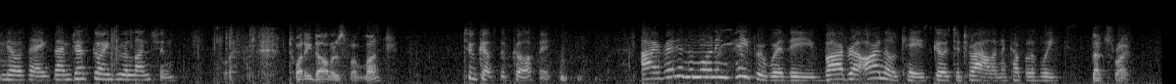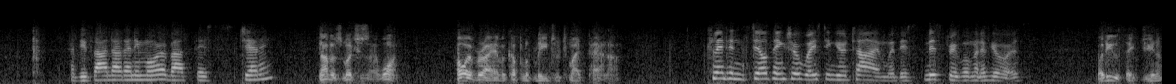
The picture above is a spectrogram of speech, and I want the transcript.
No, thanks. I'm just going to a luncheon. Twenty dollars for lunch? Two cups of coffee. I read in the morning paper where the Barbara Arnold case goes to trial in a couple of weeks. That's right. Have you found out any more about this Jenny? Not as much as I want. However, I have a couple of leads which might pan out. Clinton still thinks you're wasting your time with this mystery woman of yours. What do you think, Gina?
